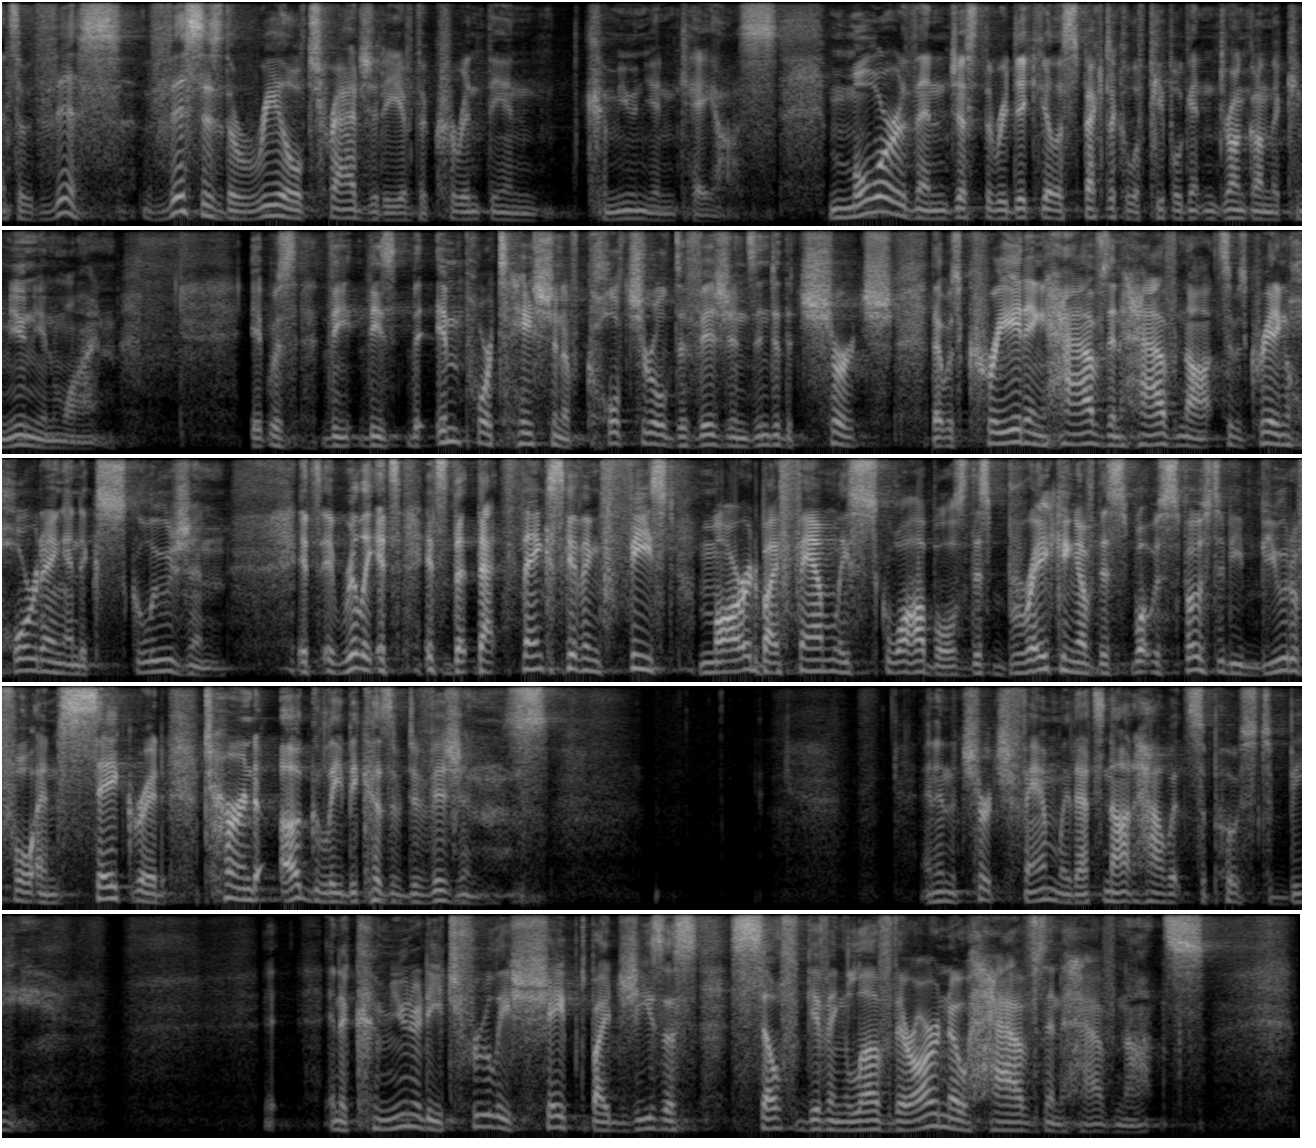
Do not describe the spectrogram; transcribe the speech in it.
And so this, this is the real tragedy of the Corinthian communion chaos. More than just the ridiculous spectacle of people getting drunk on the communion wine. It was the, these, the importation of cultural divisions into the church that was creating haves and have nots. It was creating hoarding and exclusion. It's, it really, it's, it's that, that Thanksgiving feast marred by family squabbles, this breaking of this, what was supposed to be beautiful and sacred, turned ugly because of divisions. And in the church family, that's not how it's supposed to be. In a community truly shaped by Jesus' self giving love, there are no haves and have nots.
